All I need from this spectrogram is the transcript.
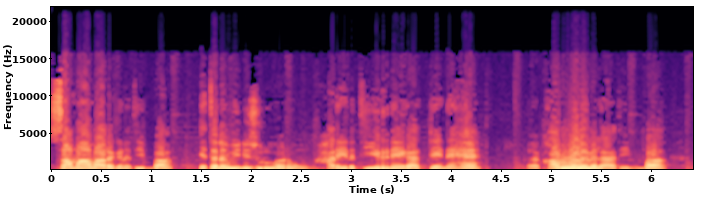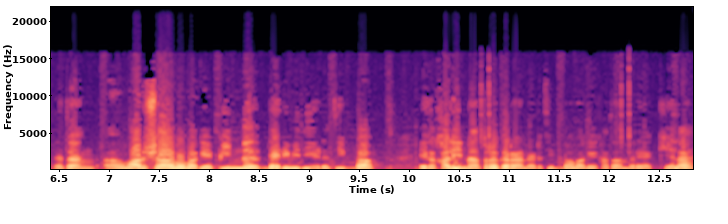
සමාව අරගෙන තිබ්බා. එතන විනිසුරුවරුන් හරියට තීරණය ගත්තේ නැහැ. කරුවල වෙලා තිබ්බා. නැතන් වර්ෂාව වගේ පින්න දැඩි විදිහට තිබ්බා. එක කලින් අතර කරන්නට තිබ්බ වගේ කතන්දරයක් කියලා.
